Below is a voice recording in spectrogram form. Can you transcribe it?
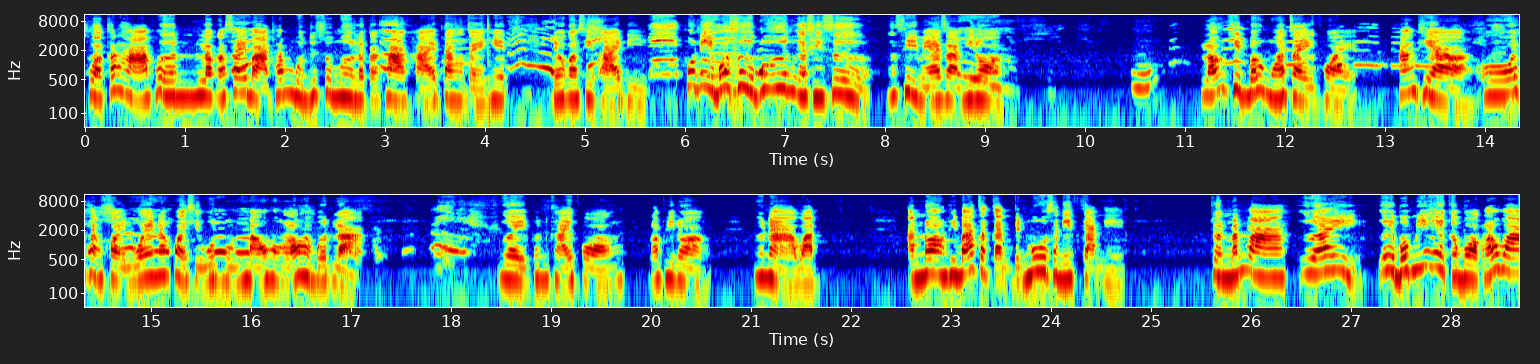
สวดคาถาเพลินแล้วก็ใส่บาตรทำบุญที่สุมือแล้วก็ค้าขายตั้งใจเฮ็ดเดี๋ยวก็สิขายดีผู้นี้บ่ซื้อผู้อื่นก็สิซื้อจังซี่แหมจ้ะพี่น้องลองคิดเบิ่งหัวใจข่อยทางเที่ยโอ้ยคันข่อยรวยนะข่อยสิอุดหนุนเหมาของเราให้เบิดล่ะ เอ้ยเพิ่นขายของเนาะพี่น้องอยู่หน้าวัด อันน้องที่มานจากกันเป็นมู่สนิทกันนี่จนมันว่า เอ้ยเอ้ยบ่มีเอ้ยก็บอกแล้วว่า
